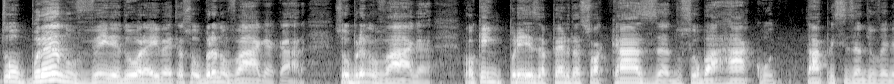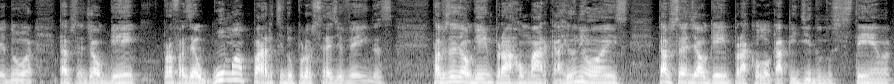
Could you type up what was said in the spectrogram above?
sobrando vendedor aí, vai tá sobrando vaga, cara. Sobrando vaga. Qualquer empresa perto da sua casa, do seu barraco, tá precisando de um vendedor, tá precisando de alguém para fazer alguma parte do processo de vendas. Tá precisando de alguém para arrumar reuniões, tá precisando de alguém para colocar pedido no sistema,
